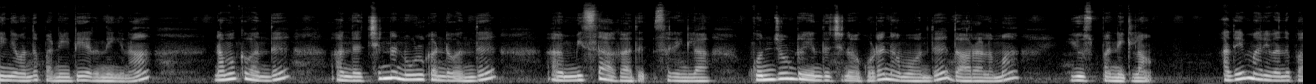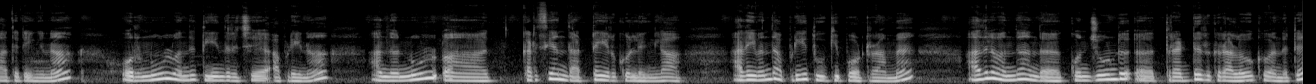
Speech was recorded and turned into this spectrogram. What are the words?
நீங்கள் வந்து பண்ணிகிட்டே இருந்தீங்கன்னா நமக்கு வந்து அந்த சின்ன நூல்கண்டு வந்து மிஸ் ஆகாது சரிங்களா? கொஞ்சோண்டு இருந்துச்சுன்னா கூட நம்ம வந்து தாராளமாக யூஸ் பண்ணிக்கலாம். அதே மாதிரி வந்து பார்த்துட்டிங்கன்னா ஒரு நூல் வந்து தீந்துருச்சு அப்படின்னா அந்த நூல் கடைசி அந்த அட்டை இருக்கும் இல்லைங்களா? அதை வந்து அப்படியே தூக்கி போட்டுறாம அதில் வந்து அந்த கொஞ்சோண்டு த்ரெட் இருக்கிற அளவுக்கு வந்துட்டு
